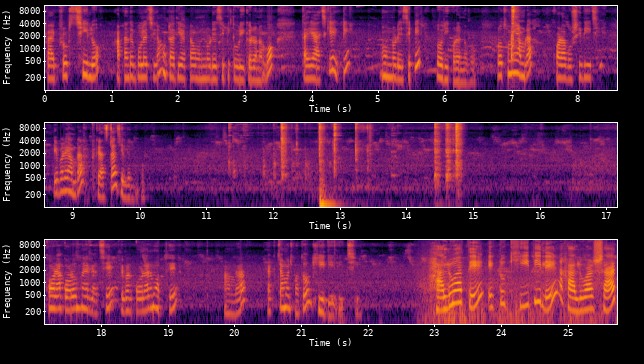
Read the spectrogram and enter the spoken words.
ড্রাই ফ্রুটস ছিল। আপনাদের বলেছিলাম ওটা দিয়ে একটা অন্য রেসিপি তৈরি করে নেব। তাই আজকে একটি অন্য রেসিপি তৈরি করে নেব। প্রথমেই আমরা কড়া বসিয়ে দিয়েছি। এবারে আমরা গ্যাসটা জেলে নেব। কড়া গরম হয়ে গেছে এবার কড়ার মধ্যে আমরা এক চামচ মতো ঘি দিয়ে দিচ্ছি। হালুয়াতে একটু ঘি দিলে হালুয়ার স্বাদ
